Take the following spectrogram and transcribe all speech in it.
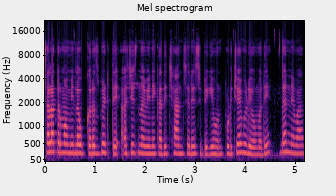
चला तर मग मी लवकरच भेटते अशीच नवीन एखादी छानशी रेसिपी घेऊन पुढच्या व्हिडिओमध्ये धन्यवाद.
